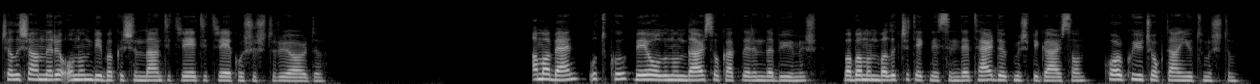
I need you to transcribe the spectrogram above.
çalışanları onun bir bakışından titreye titreye koşuşturuyordu. Ama ben, Utku, Beyoğlu'nun dar sokaklarında büyümüş, babamın balıkçı teknesinde ter dökmüş bir garson, korkuyu çoktan yutmuştum.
